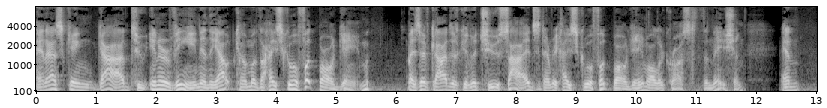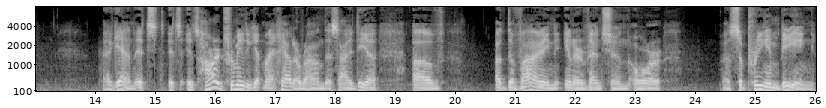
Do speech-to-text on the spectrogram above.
and asking God to intervene in the outcome of the high school football game as if God is going to choose sides in every high school football game all across the nation. And again, it's it's it's hard for me to get my head around this idea of a divine intervention or a supreme being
